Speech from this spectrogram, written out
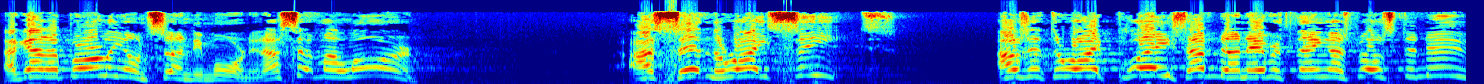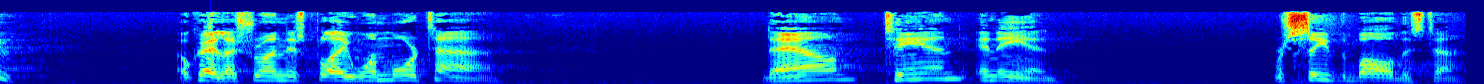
I got up early on Sunday morning. I set my alarm. I sat in the right seats. I was at the right place. I've done everything I'm supposed to do. Okay, let's run this play one more time. Down, 10, and in. Receive the ball this time.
